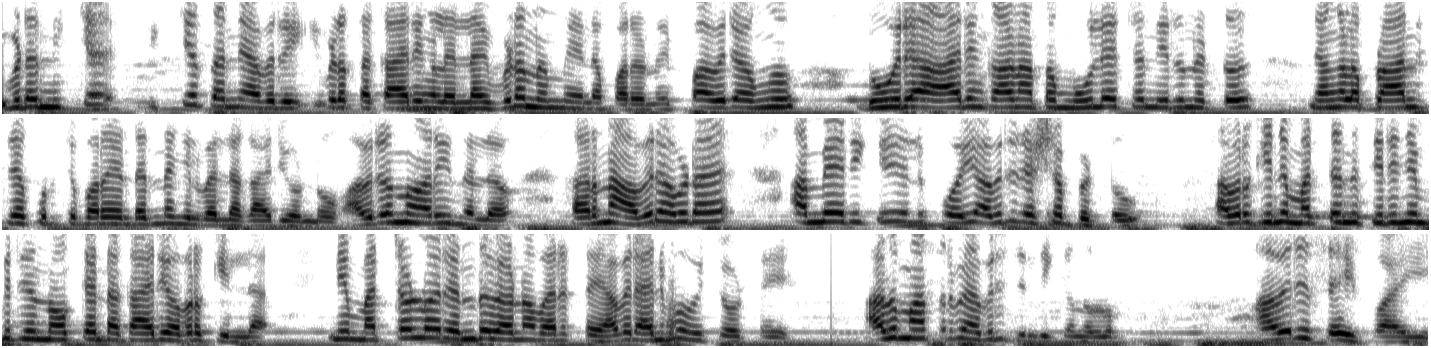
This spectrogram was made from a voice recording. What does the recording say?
ഇവിടെ നിൽക്ക നിൽക്കെ തന്നെ അവർ ഇവിടുത്തെ കാര്യങ്ങളെല്ലാം ഇവിടെ നിന്ന് തന്നെ പറയണം. ഇപ്പം അവരങ്ങ് ദൂരെ ആരും കാണാത്ത മൂല ചെന്നിരുന്നിട്ട് ഞങ്ങളെ പ്ലാനറ്റിനെ കുറിച്ച് പറയേണ്ട എന്തെങ്കിലും വല്ല കാര്യമുണ്ടോ? അവരൊന്നും അറിയുന്നല്ലോ. കാരണം അവരവിടെ അമേരിക്കയിൽ പോയി അവർ രക്ഷപ്പെട്ടു. അവർക്ക് ഇനി മറ്റൊന്ന് തിരിഞ്ഞും പിരിഞ്ഞും നോക്കേണ്ട കാര്യം അവർക്കില്ല. ഇനി മറ്റുള്ളവർ എന്ത് വേണോ വരട്ടെ അവരനുഭവിച്ചോട്ടെ. അത് മാത്രമേ അവർ ചിന്തിക്കുന്നുള്ളൂ. അവർ സേഫായി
